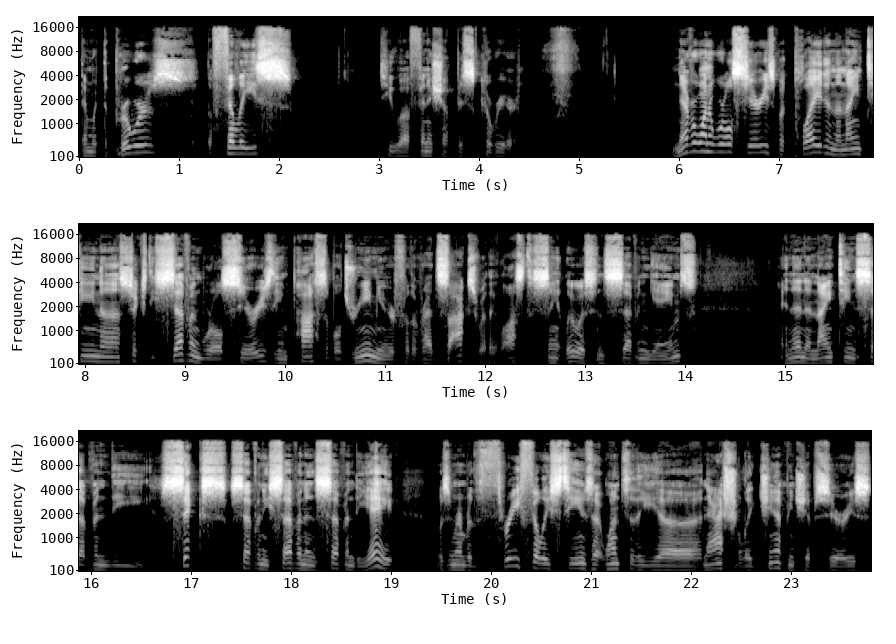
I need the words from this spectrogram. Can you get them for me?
then with the Brewers, the Phillies, to uh, finish up his career. Never won a World Series, but played in the 1967 World Series, the impossible dream year for the Red Sox, where they lost to St. Louis in seven games. And then in 1976, 77, and 78 was remember the three Phillies teams that went to the uh, National League Championship Series,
